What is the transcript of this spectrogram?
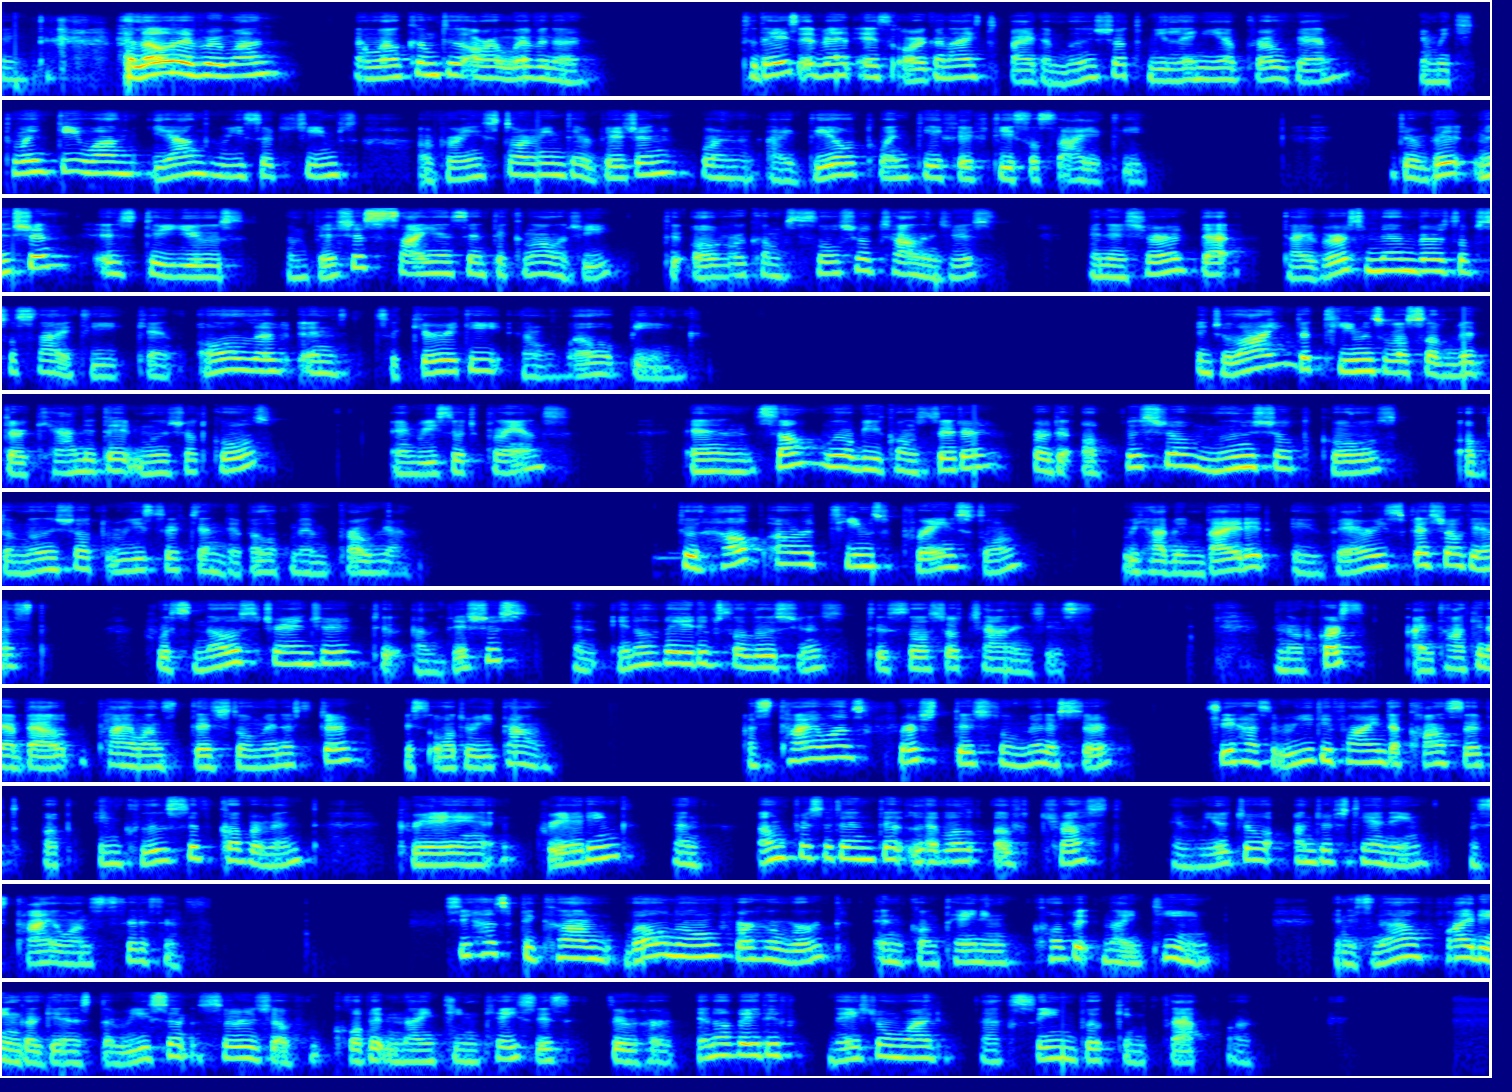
Okay. Hello, everyone, and welcome to our webinar. Today's event is organized by the Moonshot Millennia Program, in which 21 young research teams are brainstorming their vision for an ideal 2050 society. Their mission is to use ambitious science and technology to overcome social challenges and ensure that diverse members of society can all live in security and well-being. In July, the teams will submit their candidate moonshot goals and research plans, and some will be considered for the official moonshot goals of the Moonshot Research and Development Program. To help our teams brainstorm, we have invited a very special guest who is no stranger to ambitious and innovative solutions to social challenges. And of course, I'm talking about Taiwan's digital minister, Ms. Audrey Tang. As Taiwan's first digital minister, she has redefined the concept of inclusive government, creating, creating an unprecedented level of trust and mutual understanding with Taiwan's citizens. She has become well known for her work in containing COVID-19 and is now fighting against the recent surge of COVID-19 cases through her innovative nationwide vaccine booking platform.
